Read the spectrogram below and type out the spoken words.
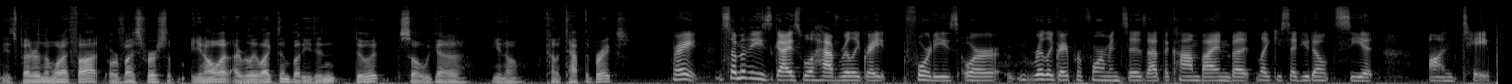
It's better than what I thought, or vice versa. You know what? I really liked him, but he didn't do it. So we gotta you know kind of tap the brakes. Right. Some of these guys will have really great 40s or really great performances at the combine, but like you said, you don't see it on tape.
